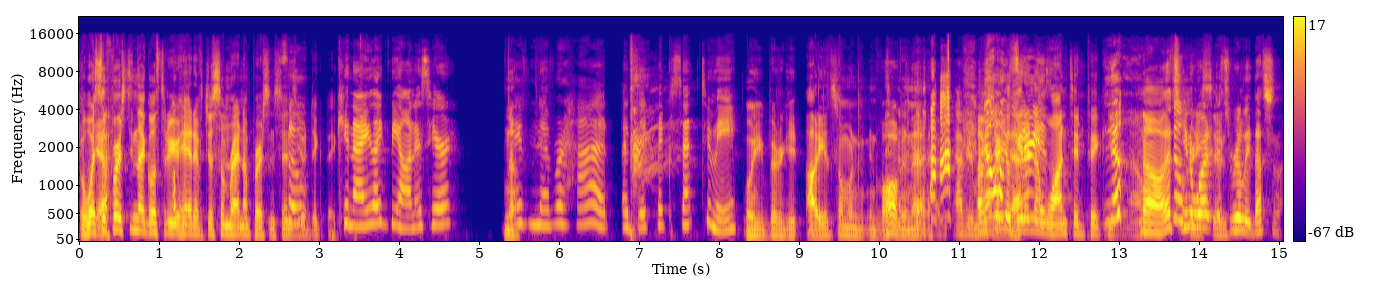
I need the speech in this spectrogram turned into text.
But what's Yeah. the first thing that goes through your Okay. head if just some random person sends So, you a dick pic? Can I like be honest here? No. I've never had a dick pic sent to me. well, you better get Audience, someone involved in that. Have, have your I'm man No, sure do you'll I'm get an unwanted pic. No. No, that's No. you know what? soon. It's really that's not.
